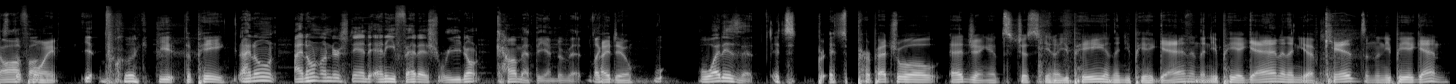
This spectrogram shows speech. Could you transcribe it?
What's off? the on- point? Yeah, like, He, the pee. I don't. I don't understand any fetish where you don't come at the end of it. Like, I do. w- what is it? It's it's perpetual edging. It's just you know you pee and then you pee again and then you pee again and then you have kids and then you pee again.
